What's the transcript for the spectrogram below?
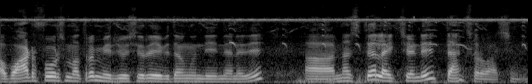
ఆ వాటర్ ఫోర్స్ మాత్రం మీరు చూసారు ఏ విధంగా ఉంది ఏంది అనేది. నచ్చితే లైక్ చేయండి. థ్యాంక్స్ ఫర్ వాచింగ్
